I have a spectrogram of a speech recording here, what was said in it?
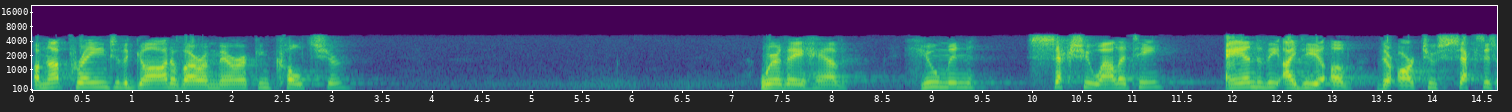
I'm not praying to the God of our American culture, where they have human sexuality and the idea of there are two sexes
